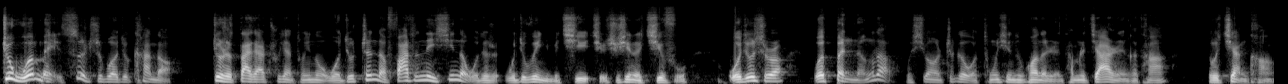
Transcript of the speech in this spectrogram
就我每次直播就看到，就是大家出现同心同，我就真的发自内心的，我就是我就为你们祈祈去心里祈福。我就是说我本能的，我希望这个我同心同框的人，他们的家人和他都健康，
